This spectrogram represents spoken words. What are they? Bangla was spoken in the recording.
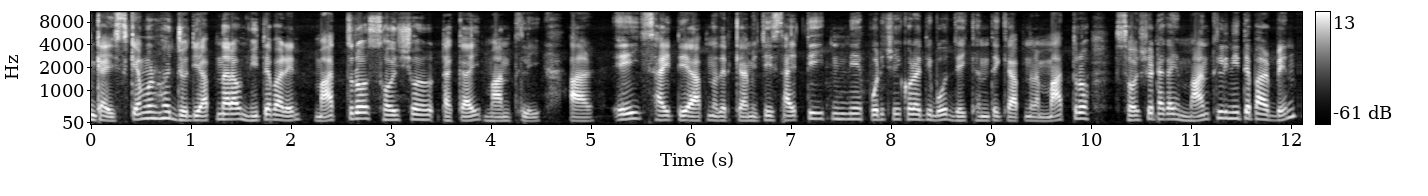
গাইস কেমন হয় যদি আপনারাও নিতে পারেন মাত্র ছয়শো টাকায় মান্থলি আর এই সাইটে আপনাদেরকে আমি যেই সাইটটি নিয়ে পরিচয় করে দিব, যেইখান থেকে আপনারা মাত্র ছয়শো টাকায় মান্থলি নিতে পারবেন।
